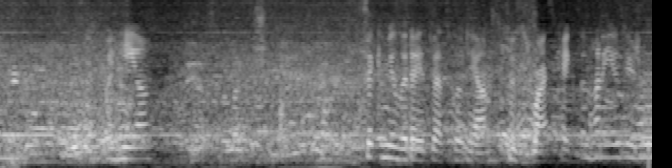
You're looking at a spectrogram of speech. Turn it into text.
We're here. Of the day is about to go down. Just rice cakes and honey as usual.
